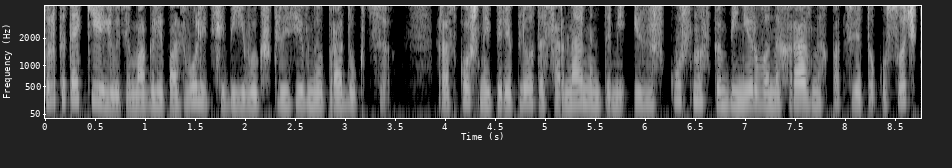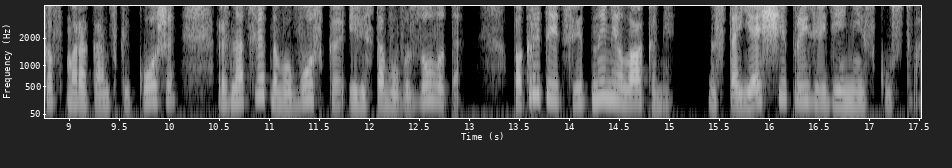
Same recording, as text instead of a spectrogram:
Только такие люди могли позволить себе его эксклюзивную продукцию. Роскошные переплеты с орнаментами из искусно скомбинированных разных по цвету кусочков марокканской кожи, разноцветного воска и листового золота, покрытые цветными лаками, настоящее произведение искусства.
